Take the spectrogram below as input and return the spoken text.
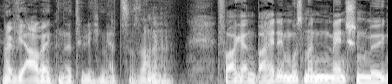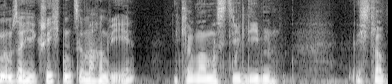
Weil wir arbeiten natürlich mehr zusammen. Frage an beide, muss man Menschen mögen, um solche Geschichten zu machen wie ihr? Ich glaube, man muss die lieben. Ich glaube,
